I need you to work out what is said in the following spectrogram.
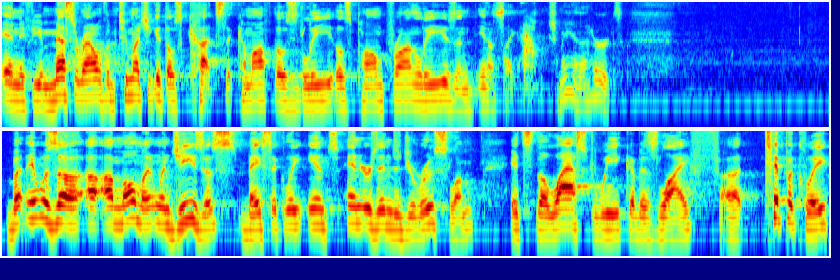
and if you mess around with them too much, you get those cuts that come off those leaves, those palm frond leaves, and you know, it's like, ouch, man, that hurts. But it was a, a moment when Jesus basically enters into Jerusalem. It's the last week of his life, uh, typically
